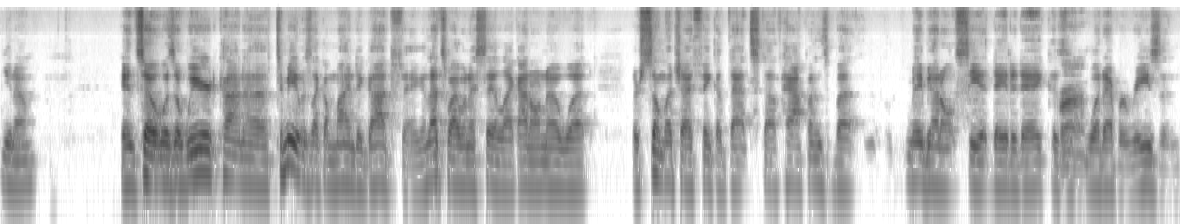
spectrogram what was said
you know. And so it was a weird kind of to me, it was like a mind of God thing. And that's why when I say like I don't know what there's so much I think of that stuff happens, but maybe I don't see it day to day because Right. of whatever reason.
